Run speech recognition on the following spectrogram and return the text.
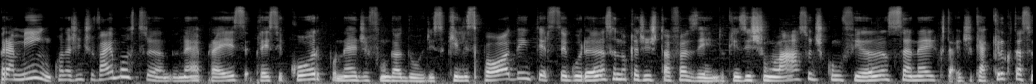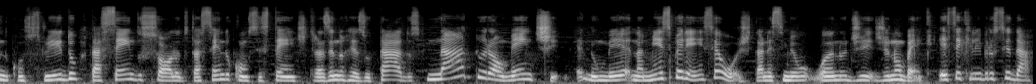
Para mim, quando a gente vai mostrando, né, para esse, esse corpo, né, de fundadores, que eles podem ter segurança no que a gente está fazendo, que existe um laço de confiança, né, de que aquilo que está sendo construído está sendo sólido, está sendo consistente, trazendo resultados, naturalmente, me, na minha experiência hoje, tá, nesse meu ano de, de Nubank, esse equilíbrio se dá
